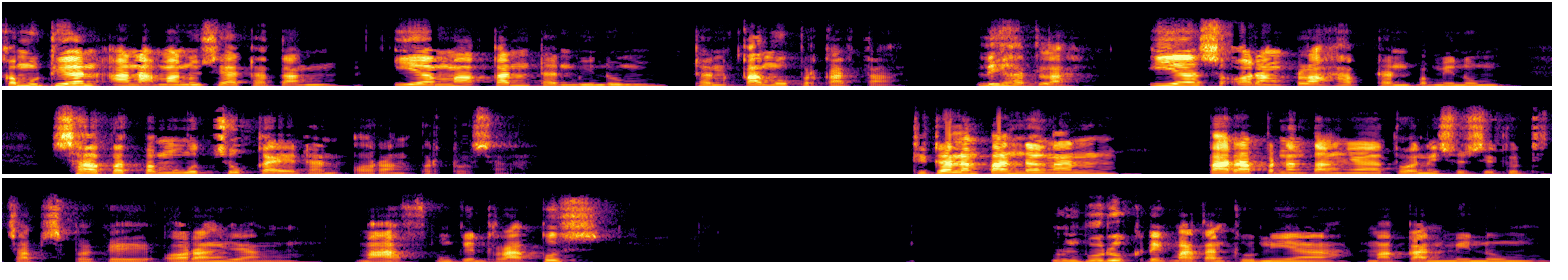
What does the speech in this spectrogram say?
Kemudian anak manusia datang, ia makan dan minum, dan kamu berkata, Lihatlah, ia seorang pelahap dan peminum, sahabat pemungut cukai dan orang berdosa. Di dalam pandangan para penentangnya Tuhan Yesus itu dicap sebagai orang yang maaf mungkin rakus memburu kenikmatan dunia, makan minum,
